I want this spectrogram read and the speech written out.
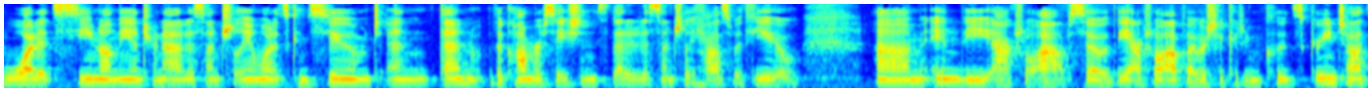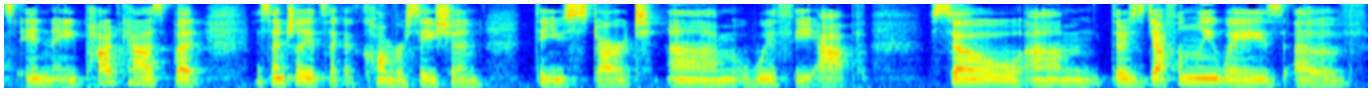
what it's seen on the internet essentially and what it's consumed, and then the conversations that it essentially has with you um, in the actual app. So, the actual app, I wish I could include screenshots in a podcast, but essentially it's like a conversation that you start um, with the app. So, um, there's definitely ways of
